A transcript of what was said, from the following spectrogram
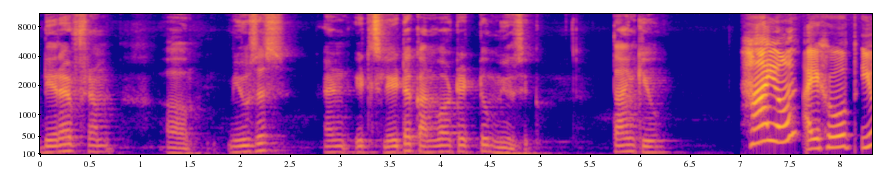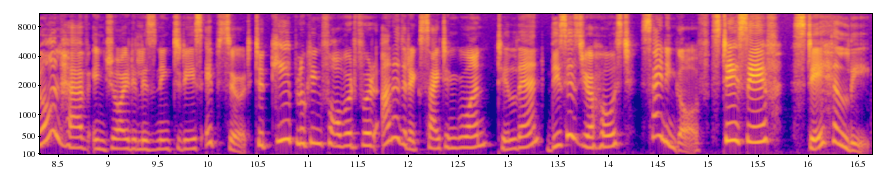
derived from uh, muses and it's later converted to music. Thank you. Hi all, I hope you all have enjoyed listening today's episode. To keep looking forward for another exciting one, till then, this is your host signing off. Stay safe, stay healthy.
